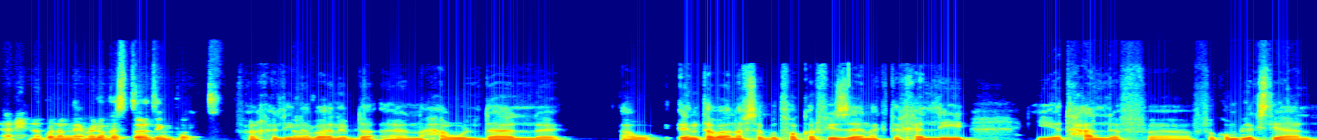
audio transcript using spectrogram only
يعني إحنا كنا بنعمله ك starting point فخلينا بقى نبدأ نحول ده ل... أو أنت بقى نفسك بتفكر فيه إزاي إنك تخليه يتحل في في أقل؟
